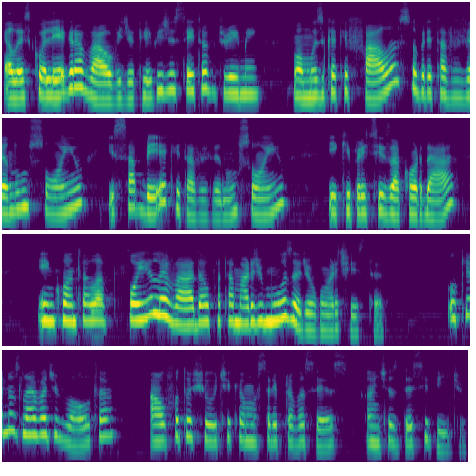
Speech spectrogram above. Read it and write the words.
Ela escolher gravar o videoclipe de State of Dreaming, uma música que fala sobre estar tá vivendo um sonho e saber que está vivendo um sonho e que precisa acordar, enquanto ela foi elevada ao patamar de musa de algum artista. O que nos leva de volta ao photoshoot que eu mostrei para vocês antes desse vídeo.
